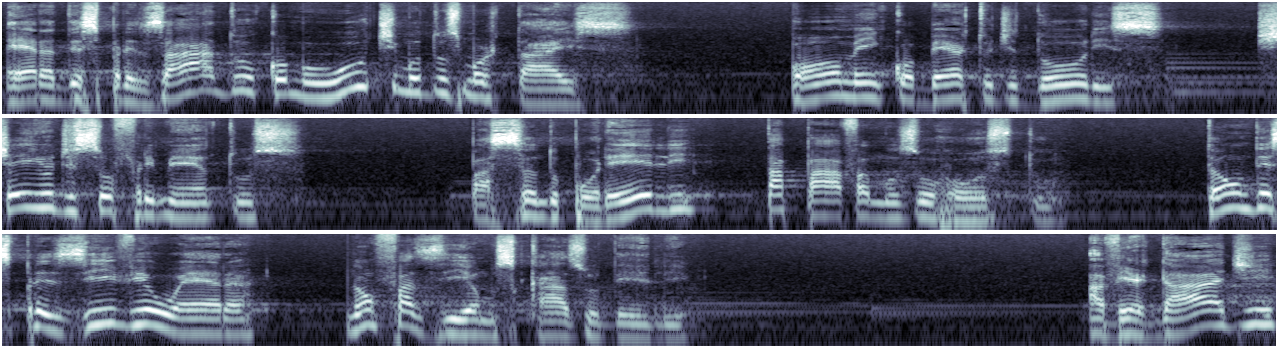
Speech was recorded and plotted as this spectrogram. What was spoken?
Era desprezado como o último dos mortais, homem coberto de dores, cheio de sofrimentos. Passando por ele, tapávamos o rosto. Tão desprezível era, não fazíamos caso dele. A verdade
